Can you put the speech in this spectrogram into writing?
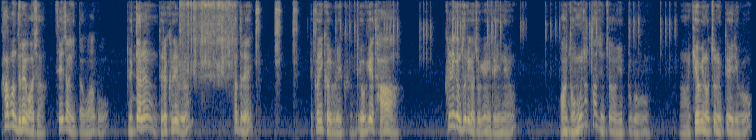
카본 드랙 와샤 세 장이 있다고 하고. 일단은 drag click은 star drag, 메커니컬 브레이크. 여기에 다 클릭음 소리가 적용이 돼 있네요. 아 너무 좋다 진짜. 예쁘고. 어, 기어빈 5.6대 1이고.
